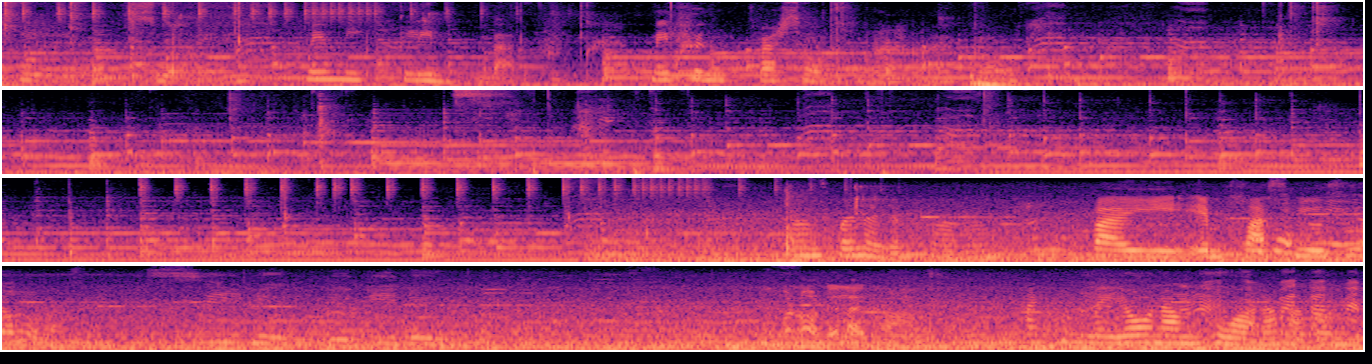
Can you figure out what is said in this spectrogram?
เคสวย ไม่มีกลิ่นแบบ ไม่พึงประสงค์นะคะก็โอเคไปไหนกันคะ ไป M Plus Museum ซีหนึ่งหรือดีหนึ่งมันออกได้หลายทาง ให้คุณเลโยนำทัวร์นะคะตอนนี้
